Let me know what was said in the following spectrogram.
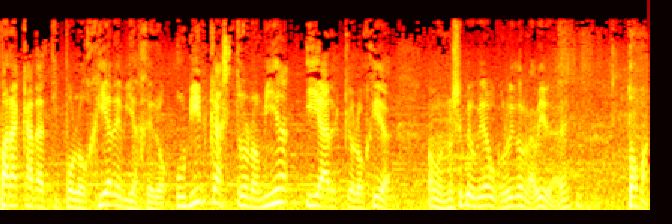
para cada tipología de viajero? Unir gastronomía y arqueología. Vamos, no se me hubiera ocurrido en la vida, ¿eh? Toma.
